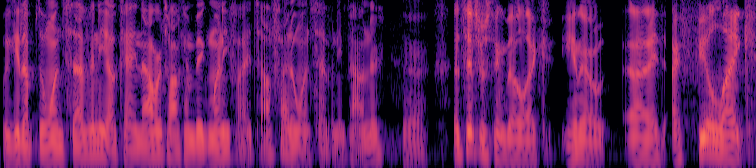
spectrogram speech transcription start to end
We get up to 170, okay, now we're talking big money fights. I'll fight a 170 pounder. Yeah, it's interesting though. Like you know, I I feel like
